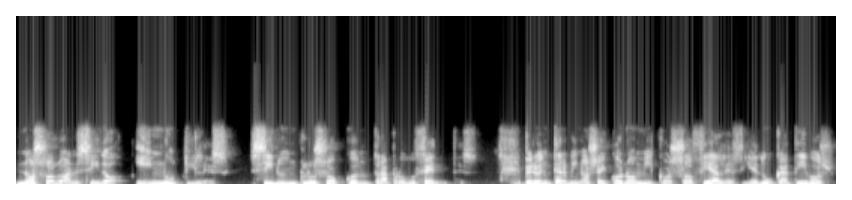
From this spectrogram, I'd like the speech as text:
no solo han sido inútiles, sino incluso contraproducentes. Pero en términos económicos, sociales y educativos,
